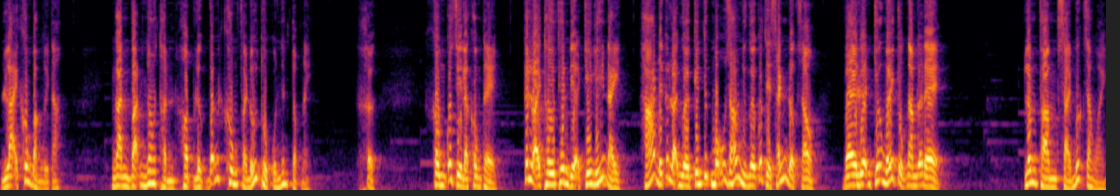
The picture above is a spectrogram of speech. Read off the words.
Lại không bằng người ta. Ngàn vạn nho thần hợp lực vẫn không phải đối thủ của nhân tộc này. Không có gì là không thể. Cái loại thơ thiên địa trí lý này Há để cái loại người kiến thức mẫu giáo như người có thể sánh được sao? Về luyện chữ mấy chục năm nữa đề Lâm phàm xài bước ra ngoài,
